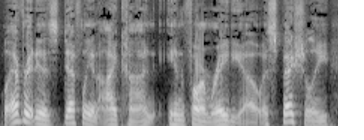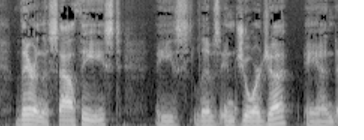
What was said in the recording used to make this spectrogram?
Well, Everett is definitely an icon in farm radio, especially there in the southeast. He lives in Georgia, and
